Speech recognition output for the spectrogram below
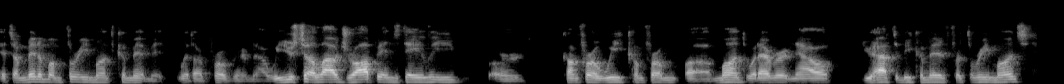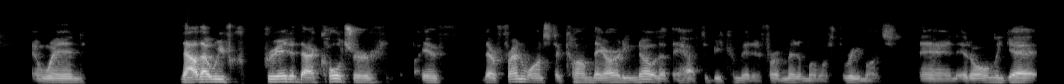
it's a minimum three month commitment with our program now. We used to allow drop ins daily or come for a week, come for a month, whatever. Now you have to be committed for three months. And when now that we've created that culture, if their friend wants to come, they already know that they have to be committed for a minimum of three months, and it'll only get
